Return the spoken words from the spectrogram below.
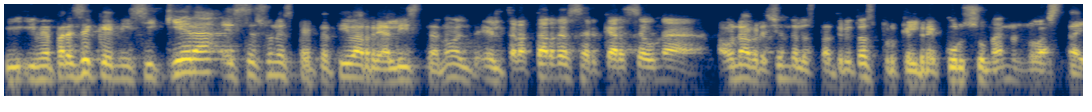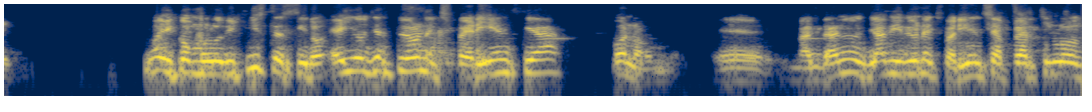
y, me parece que ni siquiera esa es una expectativa realista, ¿no? El, tratar de acercarse a una, a una versión de los Patriotas porque el recurso humano no está ahí. y como lo dijiste, Ciro, ellos ya tuvieron experiencia, bueno, eh, McDaniel ya vivió una experiencia, pero tú los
